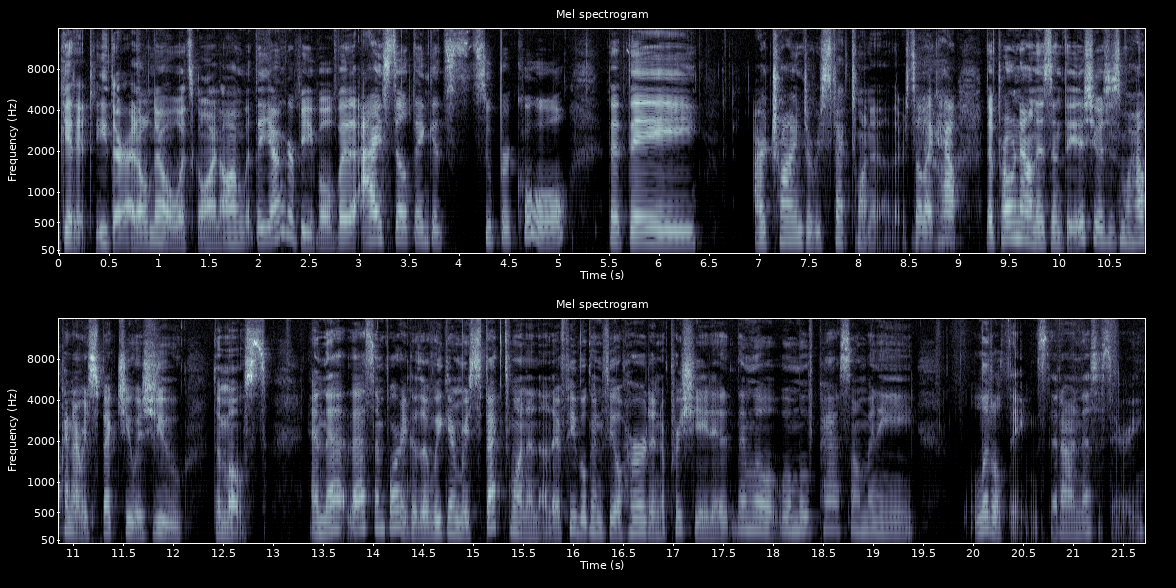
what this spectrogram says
get it either. I don't know what's going on with the younger people, but I still think it's super cool that they are trying to respect one another. So yeah. like how the pronoun isn't the issue. It's just more how can I respect you as you the most. And that that's important because if we can respect one another, if people can feel heard and appreciated, then we'll we'll move past so many little things that are unnecessary.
